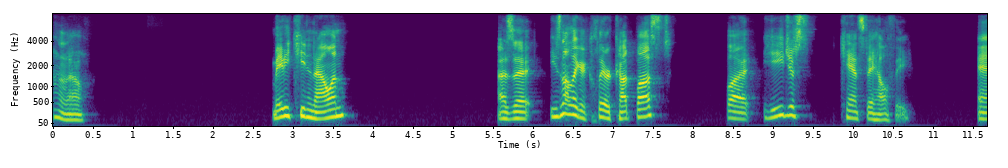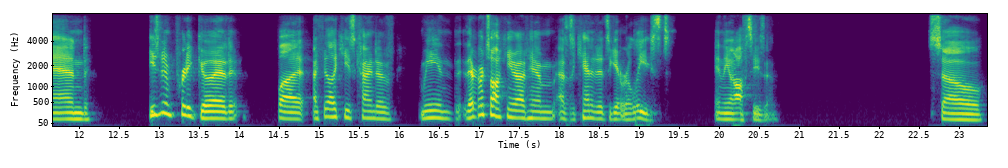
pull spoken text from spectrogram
I don't know, maybe Keenan Allen as a he's not like a clear cut bust, but he just can't stay healthy, and he's been pretty good, but I feel like he's kind of I mean, they were talking about him as a candidate to get released in the offseason. So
